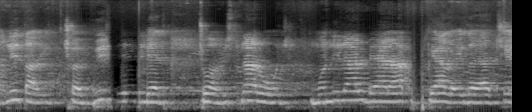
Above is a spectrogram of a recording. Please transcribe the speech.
આજની તારીખ છવ્વીસ એક બે ચોવીસના રોજ મનીલાલ બે લાખ રૂપિયા લઈ ગયા છે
